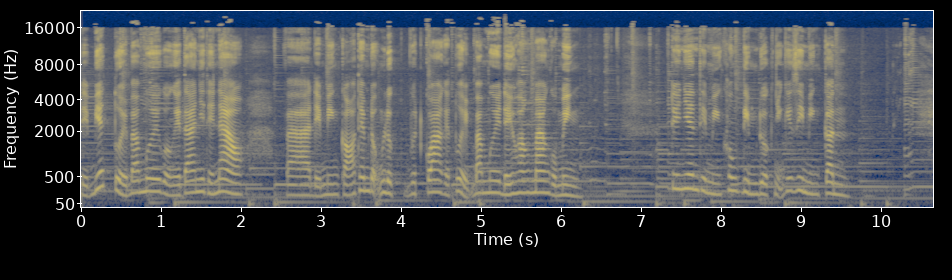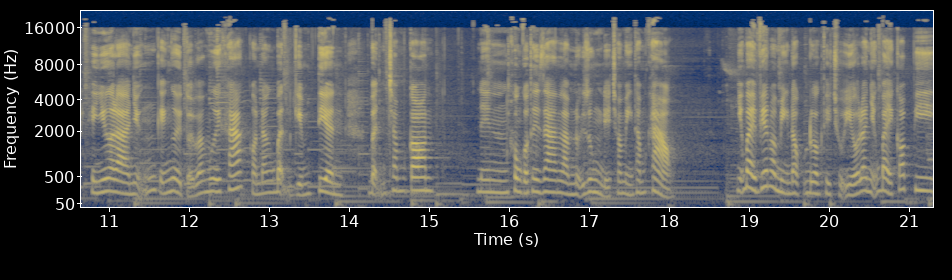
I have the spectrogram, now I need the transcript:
để biết tuổi 30 của người ta như thế nào và để mình có thêm động lực vượt qua cái tuổi 30 đầy hoang mang của mình. Tuy nhiên thì mình không tìm được những cái gì mình cần Hình như là những cái người tuổi 30 khác còn đang bận kiếm tiền, bận chăm con nên không có thời gian làm nội dung để cho mình tham khảo. Những bài viết mà mình đọc được thì chủ yếu là những bài copy,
